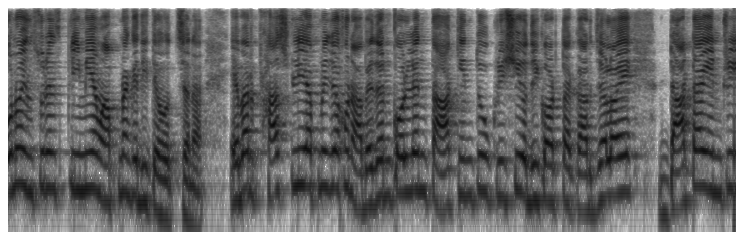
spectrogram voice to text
কোনো ইন্স্যুরেন্স প্রিমিয়াম আপনাকে দিতে হচ্ছে না। এবার ফার্স্টলি আপনি যখন আবেদন করলেন, তা কিন্তু কৃষি অধিকর্তা কার্যালয়ে ডাটা এন্ট্রি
